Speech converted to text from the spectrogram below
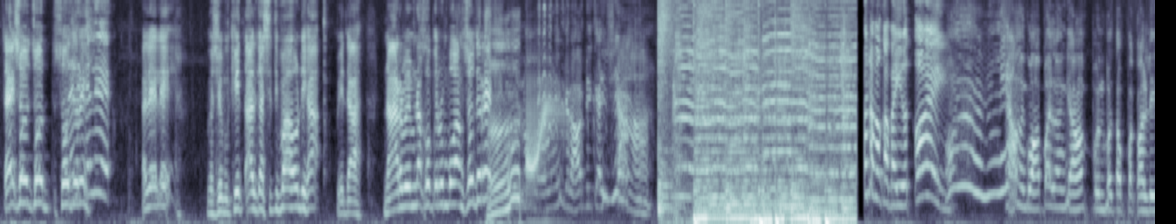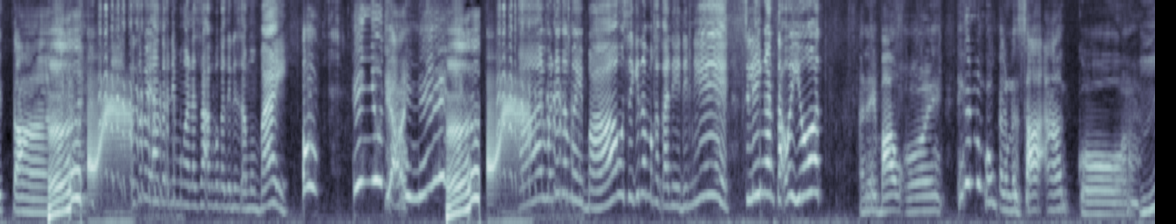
Eh, sod, sod, sod, Dali, dire. dali! Ali, ali. Basta makita ka si tipaon diha. Pida. Naarmim na ko pero buang sod, dire. Ay, grabe kay siya. Ano naman ka bayot, oy! Ah, ang gwapa lang yapon, ba't ang pakalitan? Ano ba ato ni mga nasaag mga dinis sa Mumbai? Oh, inyo di ay ni. Ay, wala ka may baw. Sige na makakani din eh. Silingan ta, uyot! Ano ba, oy? Ingan mo kung kang nasaag ko. Hmm,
